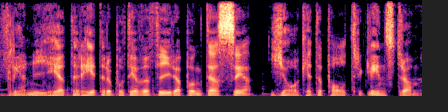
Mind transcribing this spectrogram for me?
Fler nyheter hittar du på TV4.se. Jag heter Patrik Lindström.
